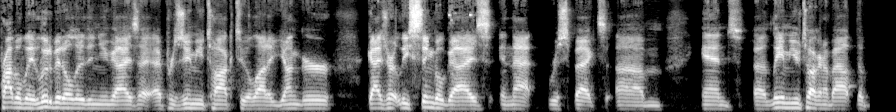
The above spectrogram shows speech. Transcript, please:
probably a little bit older than you guys. I, I presume you talk to a lot of younger guys or at least single guys in that respect. Um, and uh, liam you're talking about the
